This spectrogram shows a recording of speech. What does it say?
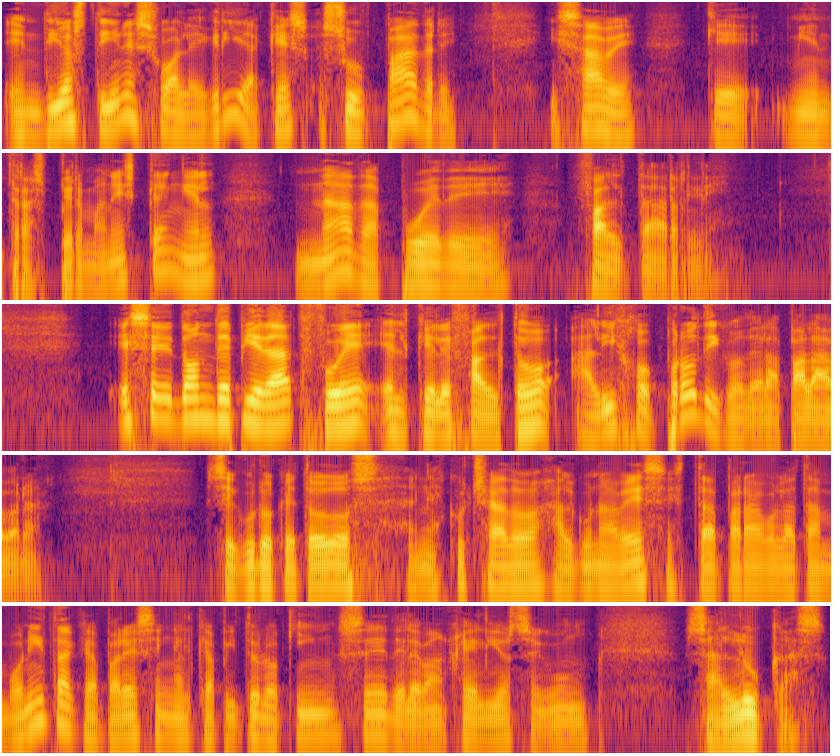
En Dios tiene su alegría, que es su Padre, y sabe que mientras permanezca en Él, nada puede faltarle. Ese don de piedad fue el que le faltó al hijo pródigo de la palabra. Seguro que todos han escuchado alguna vez esta parábola tan bonita que aparece en el capítulo 15 del Evangelio según San Lucas.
